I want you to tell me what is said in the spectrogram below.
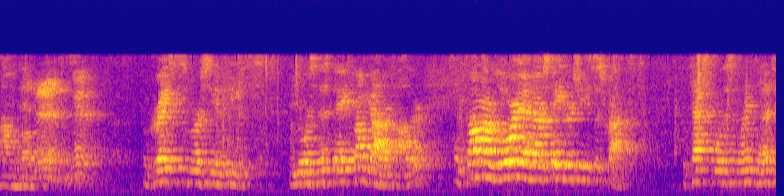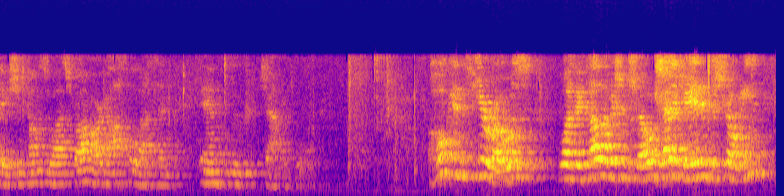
Amen. Amen. For grace, mercy, and peace be yours this day from God our Father and from our Lord and our Savior Jesus Christ. The text for this morning's meditation comes to us from our gospel lesson in Luke chapter 4. Hogan's Heroes was a television show dedicated to showing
